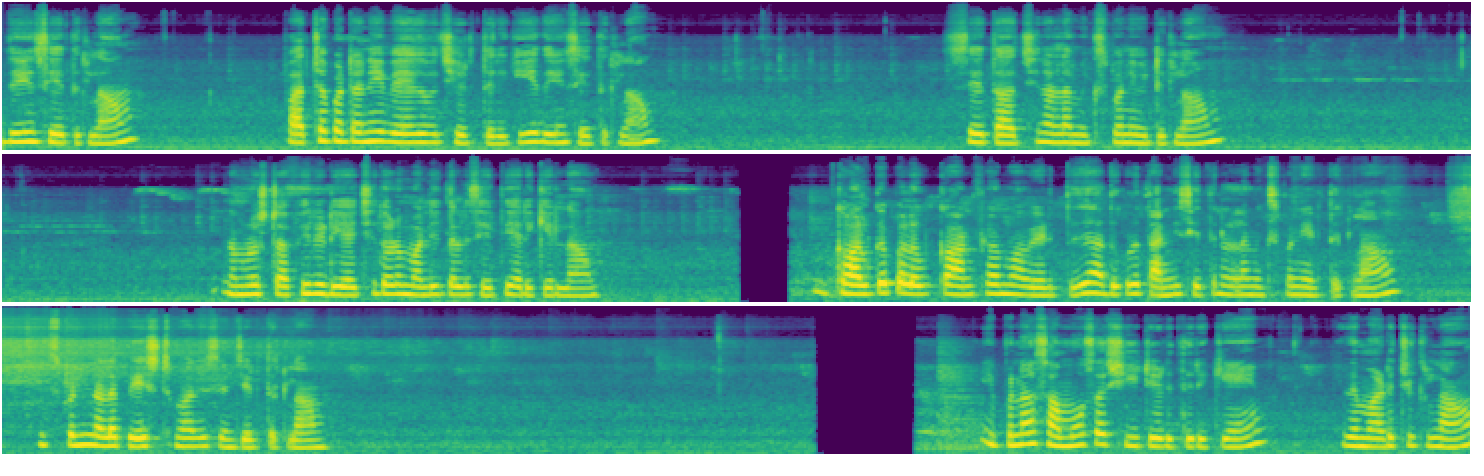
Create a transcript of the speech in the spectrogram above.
இதையும் சேர்த்துக்கலாம். பச்சை பட்டாணியை வேக வச்சு எடுத்துருக்கி இதையும் சேர்த்துக்கலாம். சேர்த்தாச்சு. நல்லா மிக்ஸ் பண்ணி விட்டுக்கலாம். நம்மளோட ஸ்டஃபி ரெடி ஆச்சு இதோட மல்லித்தலை சேர்த்து இறக்கிடலாம். கால் கப் அளவுக்கு கார்ன்ஃப்ளவர் மாவு எடுத்து அது கூட தண்ணி சேர்த்து நல்லா மிக்ஸ் பண்ணி எடுத்துக்கலாம். மிக்ஸ் பண்ணி நல்லா பேஸ்ட் மாதிரி செஞ்சு எடுத்துக்கலாம். இப்போ நான் சமோசா ஷீட் எடுத்திருக்கேன். இதை மடிச்சுக்கலாம்.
